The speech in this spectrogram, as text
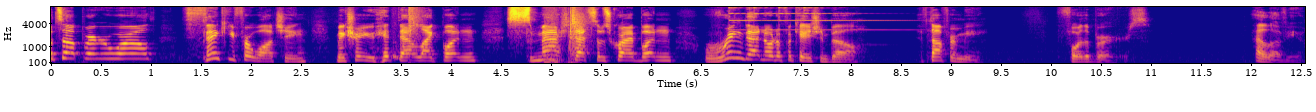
What's up, Burger World? Thank you for watching. Make sure you hit that like button, smash that subscribe button, ring that notification bell. If not for me, for the burgers. I love you.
